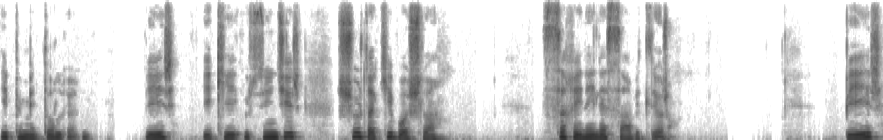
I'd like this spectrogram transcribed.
İpimi dol 1 2 3 zincir şuradaki boşluğa sık iğne ile sabitliyorum. 1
